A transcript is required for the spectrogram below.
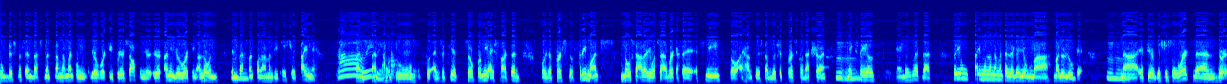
kung business investment lang naman, kung you're working for yourself and you're, you're I mean, you're working alone, investment ko lang naman dito is your time eh. Ah, Time spent really? how to, to execute. So for me, I started for the first three months, no salary whatsoever kasi it's me. So I have to establish it first, connection, Mm-mm. make sales, kind of like that. So yung time mo lang naman talaga yung ma, malulugi Mhm. na if your business will work, then your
